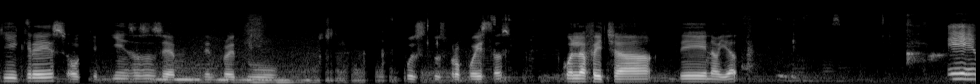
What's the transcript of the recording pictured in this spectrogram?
qué crees o qué piensas hacer dentro de tu, pues, tus propuestas con la fecha de Navidad. Eh,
